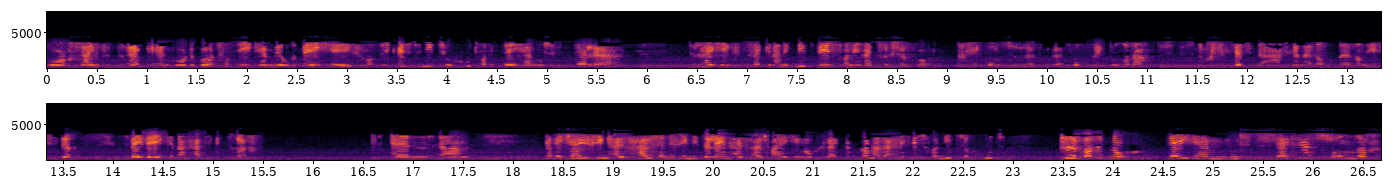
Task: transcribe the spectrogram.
voor zijn vertrek en voor de boodschap die ik hem wilde meegeven. Want ik wist niet zo goed wat ik tegen hem moest vertellen toen hij ging vertrekken en ik niet wist wanneer hij terug zou komen. Nou, hij komt uh, volgende week donderdag, dus het is nog zes dagen en dan, dan is hij er. Twee weken, dan gaat hij weer terug. En um, ja, weet je, hij ging uit huis en hij ging niet alleen uit huis, maar hij ging ook gelijk naar Canada. En ik wist gewoon niet zo goed wat ik nog tegen hem moest zeggen zonder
